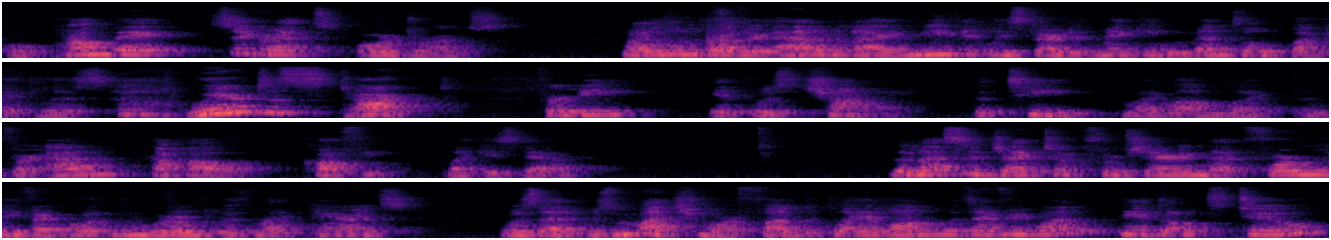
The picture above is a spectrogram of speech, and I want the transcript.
or pombe, cigarettes, or drugs. My little brother Adam and I immediately started making mental bucket lists. Where to start? For me, it was chai, the tea my mom liked, and for Adam, kahawa, coffee, like his dad. The message I took from sharing that formerly verboten world with my parents was that it was much more fun to play along with everyone, the adults too,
